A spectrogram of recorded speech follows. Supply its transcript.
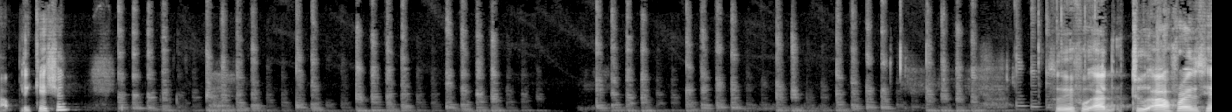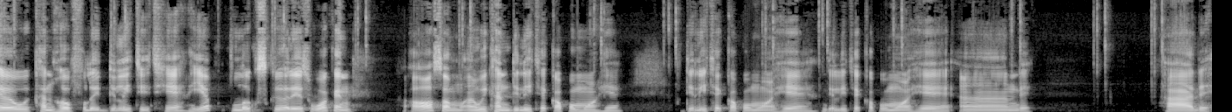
application So if we add two alphas here, we can hopefully delete it here. Yep, looks good. It's working. Awesome. And we can delete a couple more here. Delete a couple more here. Delete a couple more here. And add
